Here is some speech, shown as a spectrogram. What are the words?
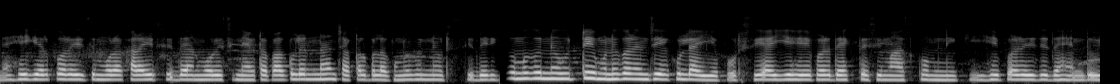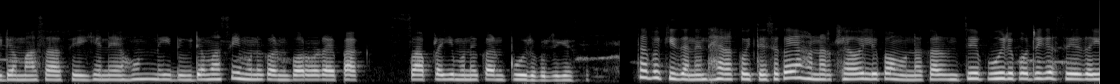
না। হেগের পরে এই যে মোরা খারাইছি দেন মরেছি না, একটা পাগলের না সকালবেলা ঘুমে ঘুমে উঠছি। দেরি ঘুমে ঘুমে উঠতেই মনে করেন যে একুলে আইয়ে পড়ছি। আইয়ে হে পরে দেখতেছি মাছ কমনি কি। হে পরে যে দেখেন দুইটা মাছ আছে এইখানে এখন। এই দুইটা মাছই মনে করেন বড়রাই পাক চাপড়াইয়ে মনে করেন পুরে পড়ে গেছে। তবে কি জানেন, হেরা কইতেছে কই, এখন আর খেয়াইলে পাবো না। কারণ যে বইরে পড়ে গেছে যাই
